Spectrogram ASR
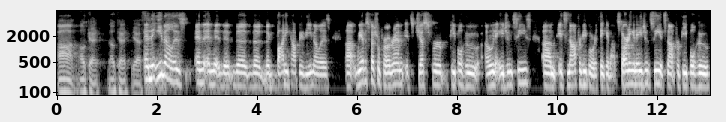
Ah, okay, okay, yes. And the email is, and and the the the the body copy of the email is, uh, we have a special program. It's just for people who own agencies. Um, it's not for people who are thinking about starting an agency. It's not for people who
